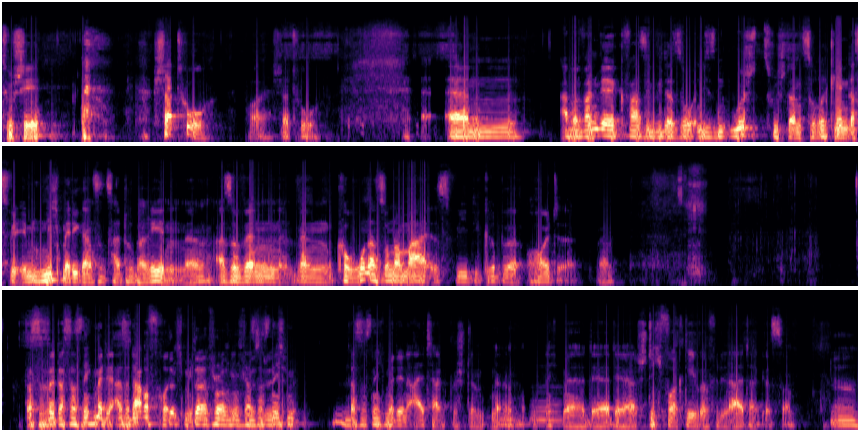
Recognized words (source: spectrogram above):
Touché. Chateau. Paul, Chateau. Ähm, aber wann wir quasi wieder so in diesen Urzustand zurückgehen, dass wir eben nicht mehr die ganze Zeit drüber reden. Ne? Also wenn, wenn Corona so normal ist wie die Grippe heute. Ne? Dass, das, dass das nicht mehr, der, also darauf freue ich mich, da, dass, dass, das nicht, dass es nicht mehr den Alltag bestimmt, ne? nicht mehr der, der Stichwortgeber für den Alltag ist. So. Ja,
